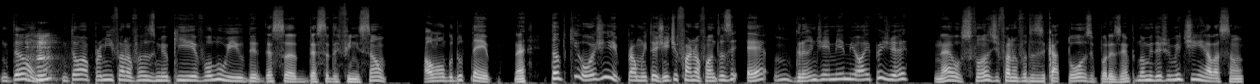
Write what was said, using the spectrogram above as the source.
Então, uhum. então para mim Final Fantasy meio que evoluiu dessa, dessa definição ao longo do tempo, né? Tanto que hoje, para muita gente, Final Fantasy é um grande MMORPG, né? Os fãs de Final Fantasy XIV, por exemplo, não me deixam mentir em relação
